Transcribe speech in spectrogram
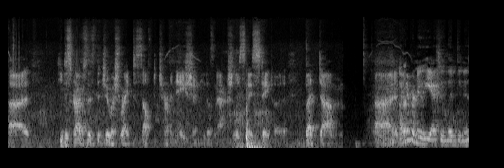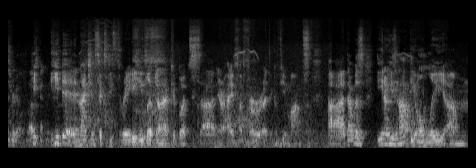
Uh, he describes as the Jewish right to self determination. He doesn't actually say statehood, but um, Uh, I never knew he actually lived in Israel. He, kind of he did in 1963. He lived on a kibbutz uh, near Haifa for I think a few months. Uh, that was, you know, he's not the only um,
